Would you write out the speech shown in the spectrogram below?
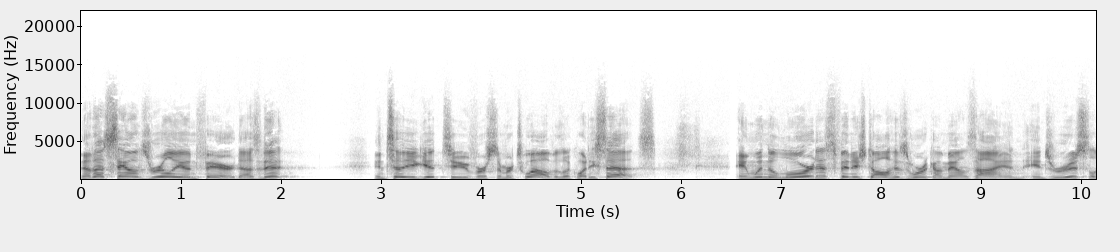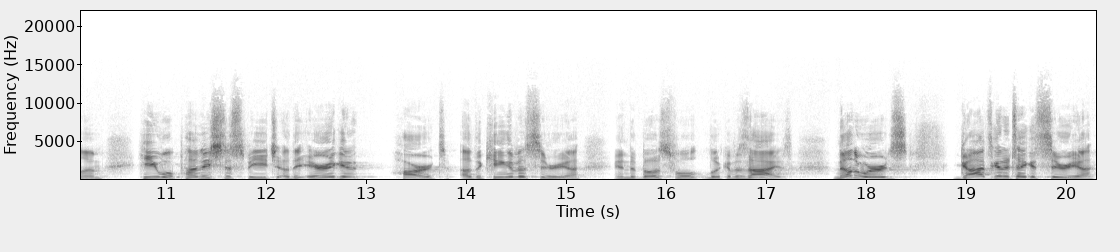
Now, that sounds really unfair, doesn't it? Until you get to verse number 12, and look what he says. And when the Lord has finished all his work on Mount Zion in Jerusalem, he will punish the speech of the arrogant heart of the king of Assyria and the boastful look of his eyes. In other words, God's going to take Assyria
